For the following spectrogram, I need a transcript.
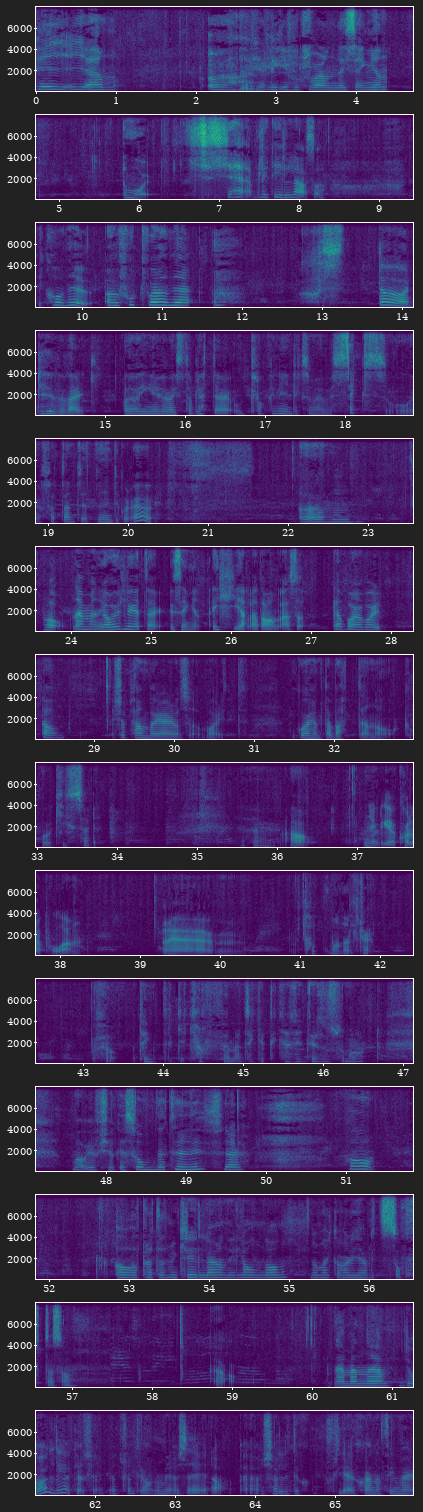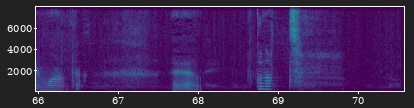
Hej igen. Oh, jag ligger fortfarande i sängen. Jag mår jävligt illa alltså. Det kom nu. Jag har fortfarande störd huvudvärk. Och jag har inga huvudvärkstabletter. Och klockan är liksom över sex och jag fattar inte att den inte går över. Um, oh, nej men jag har ju legat där i sängen hela dagen alltså. Jag har bara varit, Oh, köpt hamburgare och så varit, går och hämtar vatten och går och kissar typ. Um, ja, nu ligger jag och kollar på um, toppmodell tror jag. Så jag tänkte dricka kaffe men jag tycker att det kanske inte är så smart. Bara vill försöka somna tidigt. Ja. Ja, jag har pratat med Krille, han är i London. De verkar ha det jävligt soft alltså. Ja. Nej men eh, det var väl det kanske. Jag tror inte jag har något mer att säga idag. Jag kör lite fler sköna filmer imorgon tror jag. Eh, godnatt.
